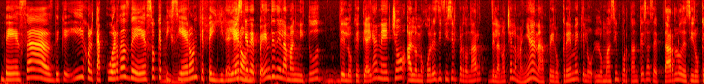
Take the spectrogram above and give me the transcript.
de esas, de que, híjole, te acuerdas de eso que te hicieron, que te Es hirieron. que depende de la magnitud de lo que te hayan hecho. A lo mejor es difícil perdonar de la noche a la mañana, pero créeme que lo, lo más importante es aceptarlo, decir, ok,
